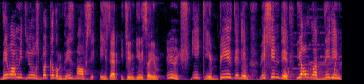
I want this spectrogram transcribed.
Devam ediyoruz. Bakalım deniz mavisi ejder için geri sayım. 3, 2, 1 dedim. Ve şimdi yavrular dedim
